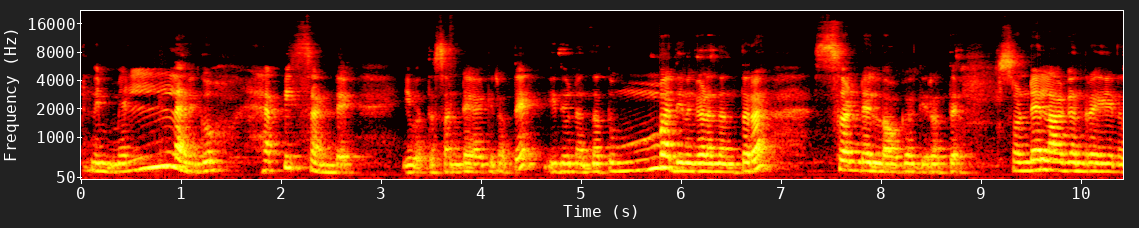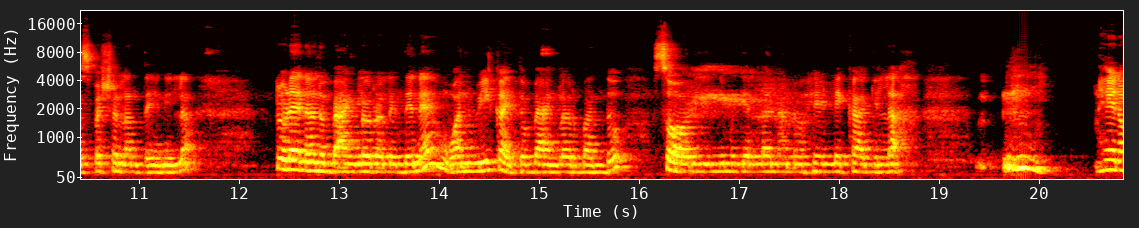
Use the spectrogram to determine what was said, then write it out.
ನಿಮ್ಮೆಲ್ಲರಿಗೂ ಹ್ಯಾಪಿ ಸಂಡೇ ಇವತ್ತು ಸಂಡೇ ಆಗಿರುತ್ತೆ. ಇದು ನನ್ನ ತುಂಬ ದಿನಗಳ ನಂತರ ಸಂಡೇ ಲಾಗ್ ಆಗಿರುತ್ತೆ ಸಂಡೇ ಲಾಗ್ ಅಂದರೆ ಏನು ಸ್ಪೆಷಲ್ ಅಂತ ಏನಿಲ್ಲ. ಟುಡೇ ನಾನು ಬ್ಯಾಂಗ್ಳೂರಲ್ಲಿದ್ದೇನೆ ಒನ್ ವೀಕ್ ಆಯಿತು ಬ್ಯಾಂಗ್ಳೂರ್ ಬಂದು. ಸಾರಿ ನಿಮಗೆಲ್ಲ ನಾನು ಹೇಳಲಿಕ್ಕಾಗಿಲ್ಲ. ಏನೋ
